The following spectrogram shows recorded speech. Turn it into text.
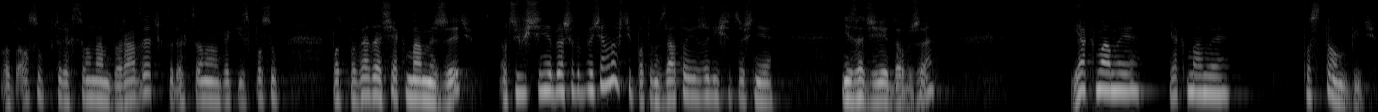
od osób, które chcą nam doradzać, które chcą nam w jakiś sposób podpowiadać, jak mamy żyć. Oczywiście nie brać odpowiedzialności potem za to, jeżeli się coś nie, nie zadzieje dobrze. Jak mamy, jak mamy postąpić?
